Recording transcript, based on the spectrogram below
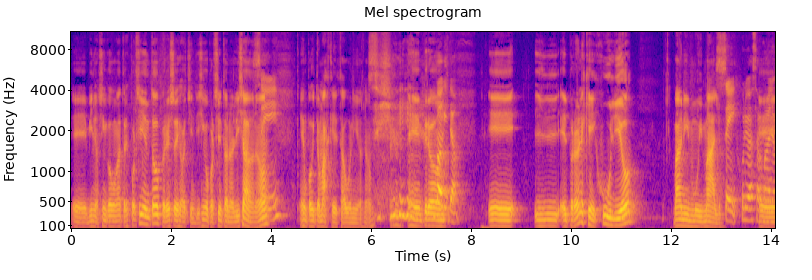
eh, vino 5,3%, pero eso es 85% anualizado, ¿no? Sí. Es un poquito más que Estados Unidos, ¿no? Eh, pero, Un poquito. eh, el, el problema es que julio va a venir muy malo. Sí, Julio va a ser malo.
